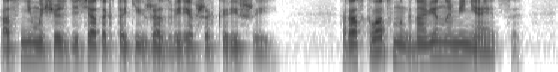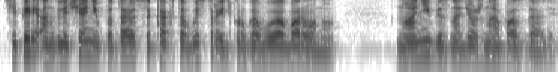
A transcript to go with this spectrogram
А с ним еще с десяток таких же озверевших корешей. Расклад мгновенно меняется. Теперь англичане пытаются как-то выстроить круговую оборону, но они безнадежно опоздали.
